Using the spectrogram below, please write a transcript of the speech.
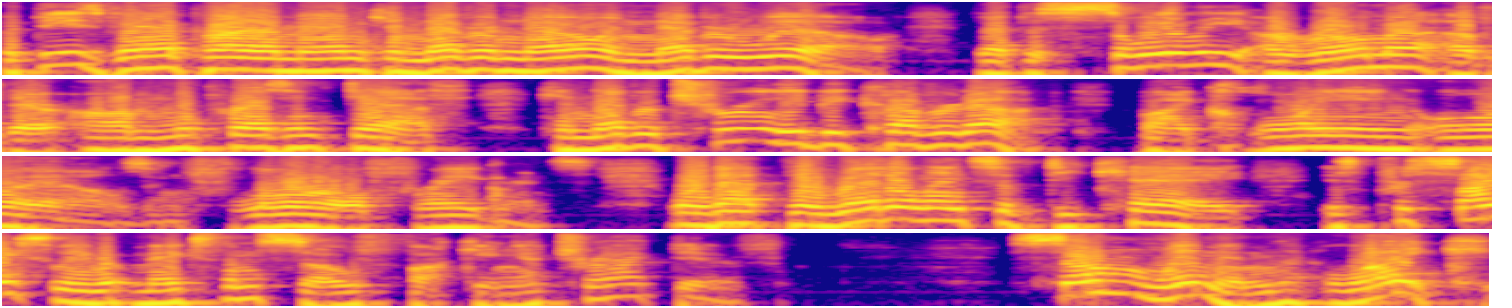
But these vampire men can never know and never will that the soily aroma of their omnipresent death can never truly be covered up by cloying oils and floral fragrance, or that the redolence of decay is precisely what makes them so fucking attractive. Some women like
